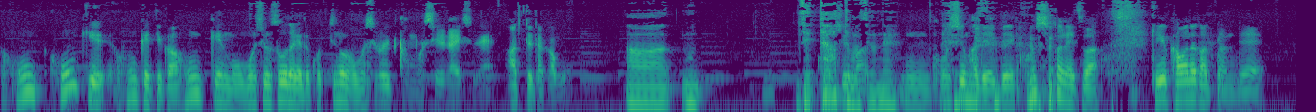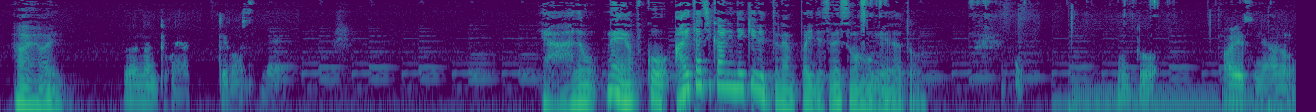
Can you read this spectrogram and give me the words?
本、本家、本家っていうか、本家も面白そうだけど、こっちの方が面白いかもしれないですね。合ってたかも。ああ、絶対合ってますよね。うん、今週までで、今週までのやつは結局買わなかったんで、はいはい。それはなんとかやってますね。いやーでもね、やっぱこう、空いた時間にできるってのはやっぱいいですね、スマホゲーだと。本当あれですね、あの、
